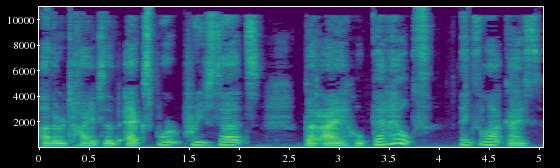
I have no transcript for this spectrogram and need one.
other types of export presets, but I hope that helps. Thanks a lot, guys.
